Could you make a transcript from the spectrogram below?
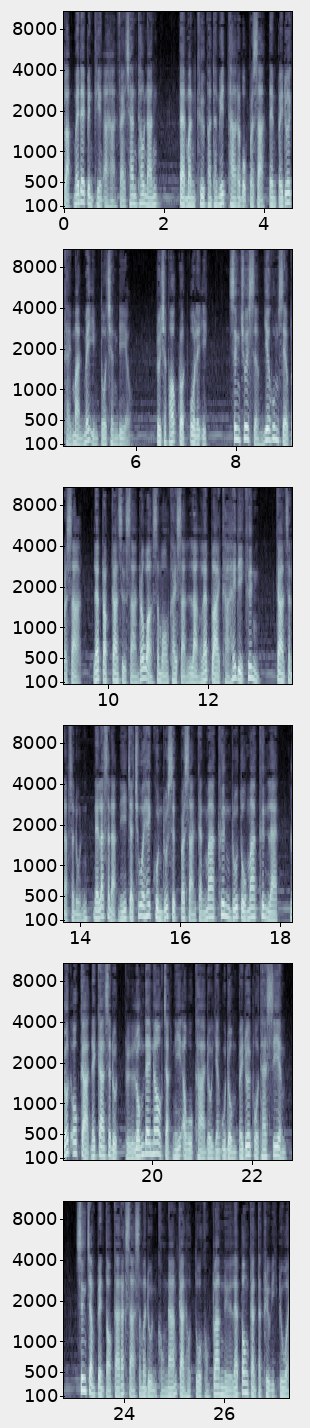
กลับไม่ได้เป็นเพียงอาหารแฟชั่นเท่านั้น แต่มันคือพันธมิตรทางระบบประสาทเต็มไปด้วยไขมันไม่อิ่มตัวเชิงเดียว โดยเฉพาะกรดโอเลอิกซึ่งช่วยเสริมเยื่อหุ้มเซลล์ประสาทและปรับการสื่อสารระหว่างสมองไขสันหลังและปลายขาให้ดีขึ้น การสนับสนุนในลักษณะนี้จะช่วยให้คุณรู้สึกประสานกันมากขึ้น รู้ตัวมากขึ้นและ ลดโอกาสในการสะดุดหรือล้มได้นอกจากนี้อะโวคาโดยังอุดมไปด้วยโพแทสเซียม ซึ่งจำเป็นต่อการรักษาสมดุลของน้ำการหดตัวของกล้ามเนื้อและป้องกันตะคริวอีกด้วย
